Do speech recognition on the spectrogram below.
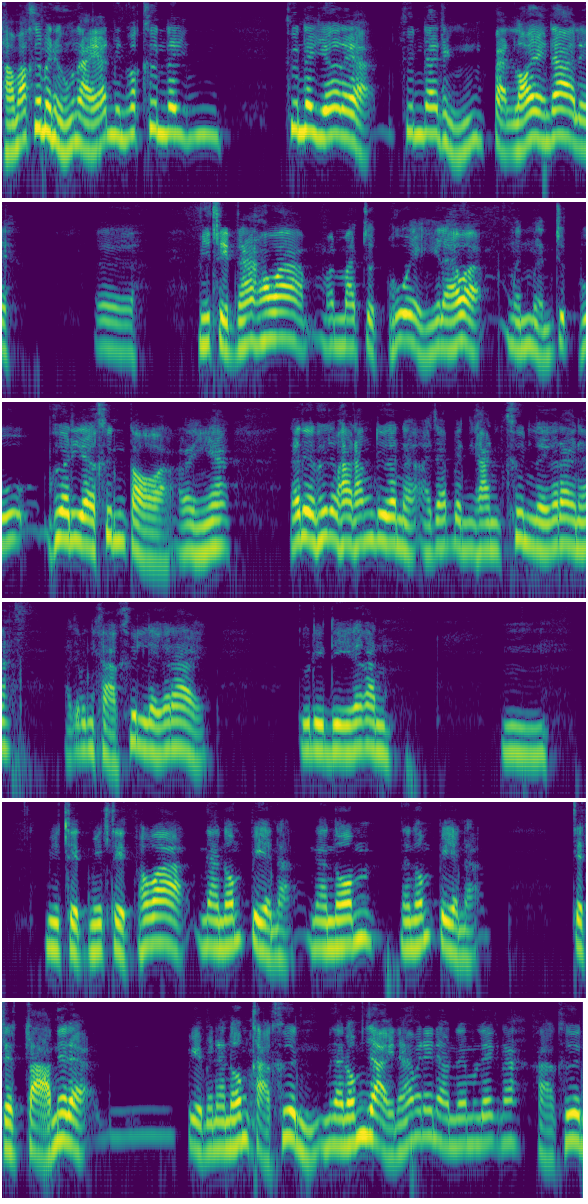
ถามว่าขึ้นไปถึงไหนแอดมินว่าขึ้นได้ขึ้นได้เยอะเลยอะ ขึ้นได้ถึงแปดร้อยยังได้เลย เออ มีสิทธินะ เพราะว่ามันมาจุดพลุอย่างนี้แล้วอะเหมือนเหมือนจุดพลุเพื่อที่จะขึ้นต่ออะอะไรเงี้ย แล้วเดือนพฤษภาทั้งเดือนอะอาจจะเป็นการขึ้นเลยก็ได้นะ อาจจะเป็นขาขึ้นเลยก็ได้ ดูดีๆแล้วกัน อืมมีสิทธิ์มีสิทธิ์เพราะว่าแนวโน้มเปลี่ยนอะแนวโน้มแนวโน้มเปลี่ยนอะเจ็ดเจ็ดสามนี่แหละ เปลี่ยนเป็นแนวโน้มขาขึ้นแนวโน้มใหญ่นะไม่ได้แนวโน้มเล็กนะขาขึ้น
